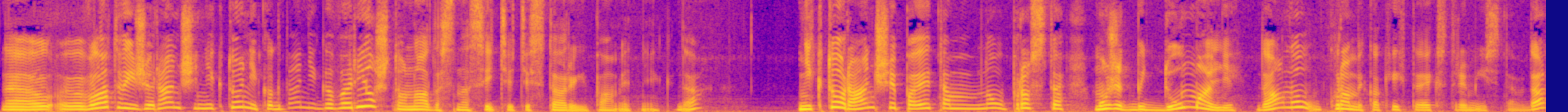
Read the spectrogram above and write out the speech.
в Латвии же раньше никто никогда не говорил, что надо сносить эти старые памятники, да, Никто раньше поэтому, ну, просто, может быть, думали, да, ну, кроме каких-то экстремистов, да.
